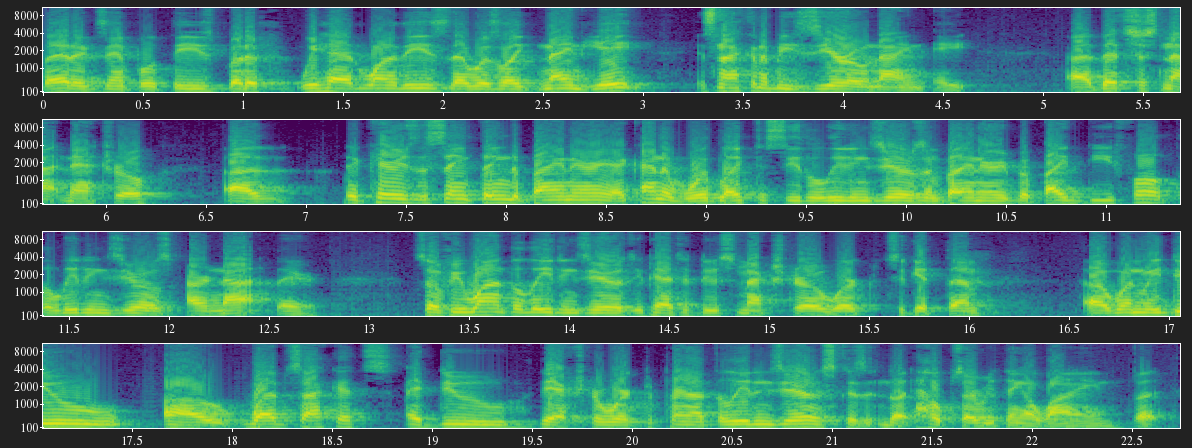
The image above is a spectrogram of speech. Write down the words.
bad example with these, but if we had one of these that was like 98, it's not going to be 098. Uh, that's just not natural. Uh, it carries the same thing to binary. I kind of would like to see the leading zeros in binary, but by default, the leading zeros are not there. So if you want the leading zeros, you'd have to do some extra work to get them. Uh, when we do uh, WebSockets, I do the extra work to print out the leading zeros because it helps everything align, but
